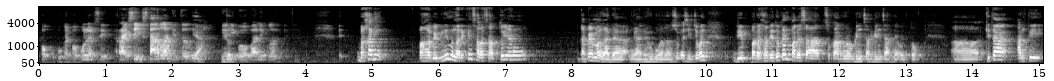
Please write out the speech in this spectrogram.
pop, bukan populer sih, rising star lah gitu. Iya, Ya betul. dibawa balik lah gitu. bahkan Pak Habibie ini menariknya salah satu yang tapi emang nggak ada nggak ada hubungan langsungnya sih cuman di pada saat itu kan pada saat Soekarno gencar-gencarnya untuk uh, kita anti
